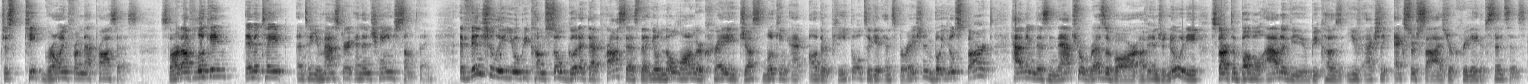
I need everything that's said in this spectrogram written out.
Just keep growing from that process. Start off looking, imitate until you master it, and then change something. Eventually, you'll become so good at that process that you'll no longer crave just looking at other people to get inspiration, but you'll start having this natural reservoir of ingenuity start to bubble out of you because you've actually exercised your creative senses.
